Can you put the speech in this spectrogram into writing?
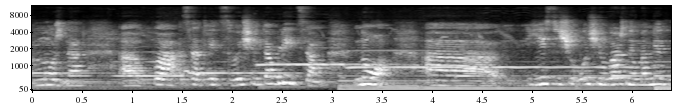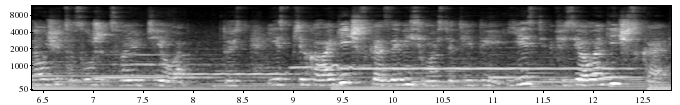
можно а, по соответствующим таблицам, но а, есть еще очень важный момент научиться слушать свое тело. То есть есть психологическая зависимость от еды, есть физиологическая,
